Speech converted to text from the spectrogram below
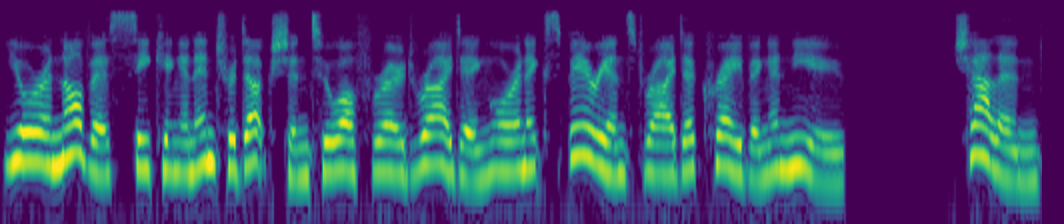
you're a novice seeking an introduction to off-road riding or an experienced rider craving a new challenge,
